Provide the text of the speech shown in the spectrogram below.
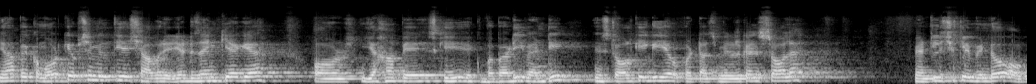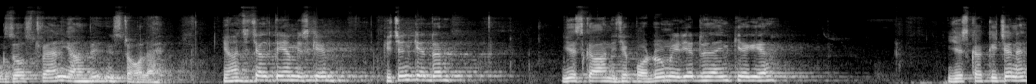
यहाँ पे कमोड की ऑप्शन मिलती है, शावर एरिया डिज़ाइन किया गया और यहाँ पे इसकी एक बड़ी वेंटी इंस्टॉल की गई है, ऊपर टच मिरर का इंस्टॉल है। वेंटिलेशन के लिए विंडो और एग्जॉस्ट फ़ैन यहाँ पे इंस्टॉल है। यहाँ से चलते हैं हम इसके किचन के अंदर। ये इसका नीचे पाउडर रूम एरिया डिज़ाइन किया गया। ये इसका किचन है।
